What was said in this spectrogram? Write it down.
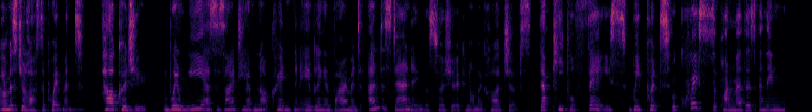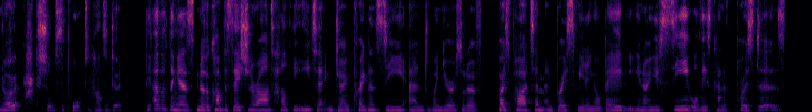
You oh. missed your last appointment. How could you? When we as society have not created an enabling environment, understanding the socioeconomic hardships that people face, we put requests upon mothers and then no actual support on how to do it. The other thing is, you know, the conversation around healthy eating during pregnancy and when you're sort of postpartum and breastfeeding your baby. You know, you see all these kind of posters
